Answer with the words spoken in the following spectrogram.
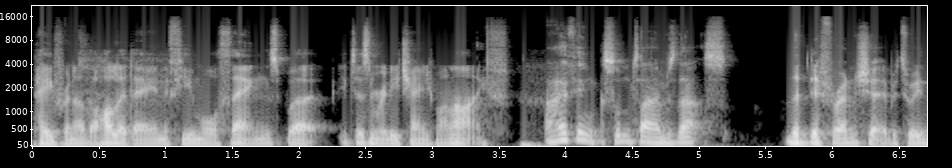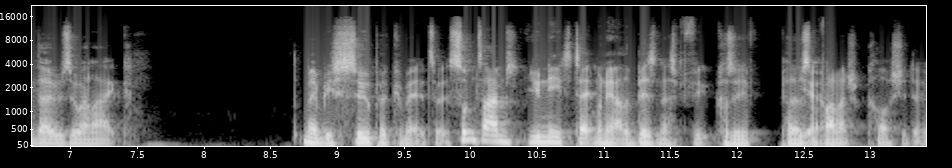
pay for another holiday and a few more things, but it doesn't really change my life. I think sometimes that's the differentiator between those who are like maybe super committed to it. Sometimes you need to take money out of the business because of your personal Yeah. financial. Of course you do.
